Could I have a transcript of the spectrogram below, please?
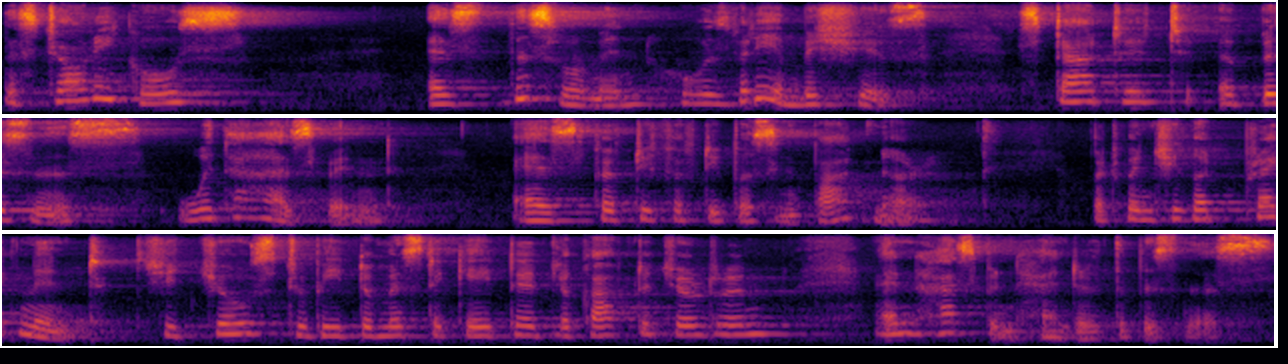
The story goes as this woman, who was very ambitious, started a business with her husband as 50 50% partner but when she got pregnant, she chose to be domesticated, look after children, and husband handled the business.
